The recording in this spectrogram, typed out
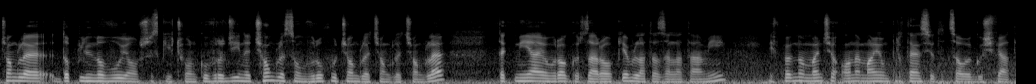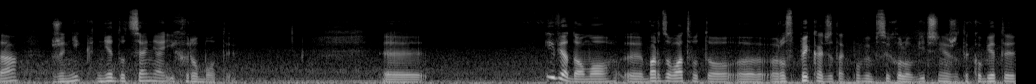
ciągle dopilnowują wszystkich członków rodziny, ciągle są w ruchu, ciągle, ciągle, ciągle. Tak mijają rok za rokiem, lata za latami i w pewnym momencie one mają pretensje do całego świata, że nikt nie docenia ich roboty. Yy, I wiadomo, yy, bardzo łatwo to yy, rozpykać, że tak powiem, psychologicznie, że te kobiety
